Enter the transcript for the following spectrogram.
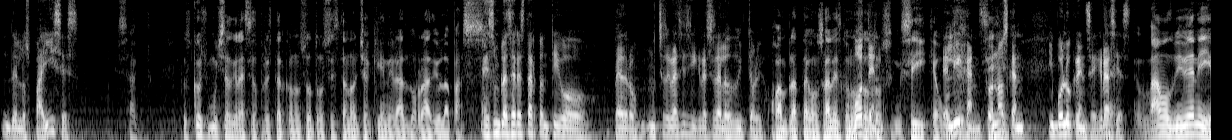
de los países. Exacto. Pues coach, muchas gracias por estar con nosotros esta noche aquí en Heraldo Radio La Paz. Es un placer estar contigo, Pedro. Muchas gracias y gracias al auditorio. Juan Plata González con voten, nosotros. Sí, que voten. Elijan, sí. conozcan, involúcrense. Gracias. Eh, vamos, mi Beni.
